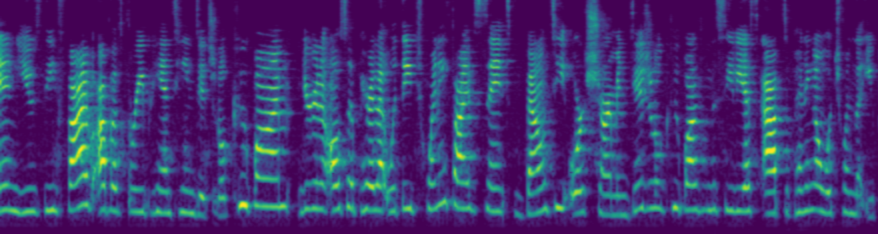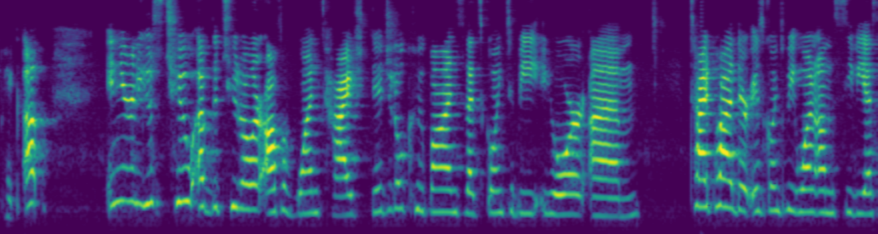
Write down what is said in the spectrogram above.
and use the 5 off of 3 Pantene digital coupon. You're going to also pair that with a 25 cent Bounty or Charmin digital coupon from the CVS app, depending on which one that you pick up. And you're going to use two of the $2 off of one Tide digital coupons. That's going to be your um, Tide Pod, there is going to be one on the CVS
